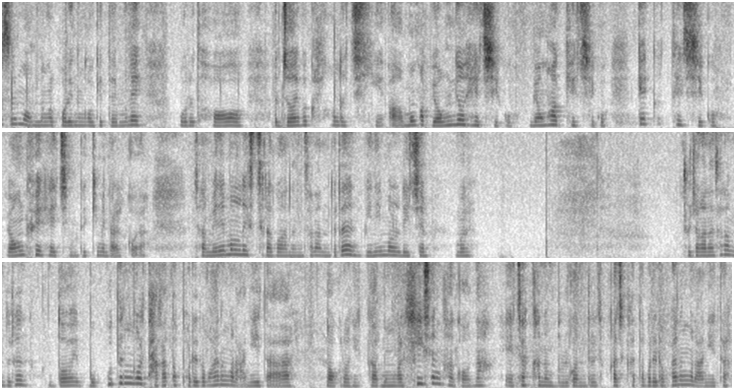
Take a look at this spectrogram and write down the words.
쓸모없는 걸 버리는 거기 때문에 오히려 더 enjoyable quality, 아, 뭔가 명료해지고 명확해지고 깨끗해지고 명쾌해진 느낌이 날 거야. 자, 미니멀리스트라고 하는 사람들은 미니멀리즘을 주장하는 사람들은 너의 모든 걸 다 갖다 버리려고 하는 건 아니다. 너 그러니까 뭔가 희생하거나 애착하는 물건들까지 갖다 버리려고 하는 건 아니다.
